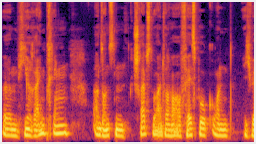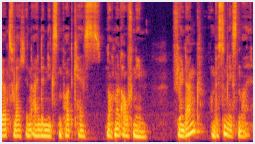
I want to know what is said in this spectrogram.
ähm, hier reinbringen. Ansonsten schreibst du einfach mal auf Facebook und ich werde es vielleicht in einem der nächsten Podcasts nochmal aufnehmen. Vielen Dank und bis zum nächsten Mal.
